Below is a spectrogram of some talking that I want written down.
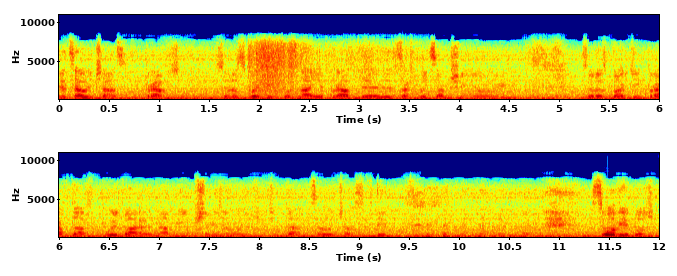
Ja cały czas w prawdzie. Coraz głębiej poznaję prawdę, zachwycam się nią i coraz bardziej prawda wpływa na mnie i przemienia moje życie. Tak, cały czas w tym. W Słowie Bożym.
